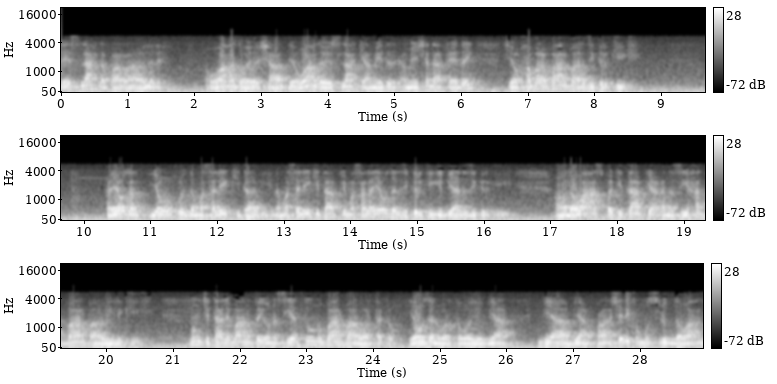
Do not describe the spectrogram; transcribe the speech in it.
د اصلاح د پاره راغلی دی وعظ او ارشاد دی وعظ او اصلاح کې امیده همیشه دا قاعده چې یو خبره بار بار ذکر کیږي یو ځل یو خو د مسلې کتابي د مسلې کتاب کې مسله یو ځل ذکر کیږي بیا نه ذکر کیږي او د وعظ په کتاب کې هغه نصيحت بار بار ویل کیږي مونږ چې طالبانو ته یو نصيحت کوو نو بار بار ورته کوو یو ځل ورته وایو بیا بیا بیا قرآن شریف مسلوب د وعظ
